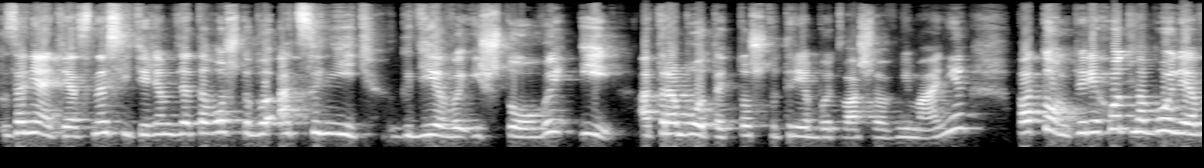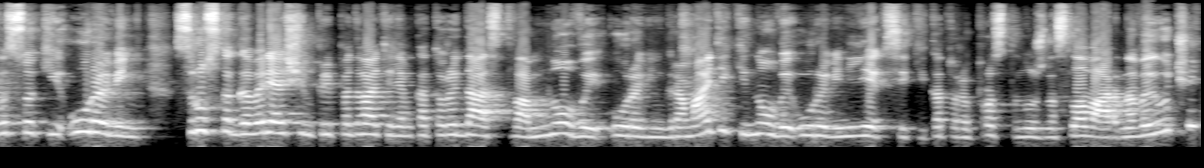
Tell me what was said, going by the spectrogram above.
занятия с носителем для того, чтобы оценить, где вы и что вы, и отработать то, что требует вашего внимания. Потом переход на более высокий уровень с русскоговорящим преподавателем, который даст вам новый уровень грамматики, новый уровень лексики, который просто нужно словарно выучить.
